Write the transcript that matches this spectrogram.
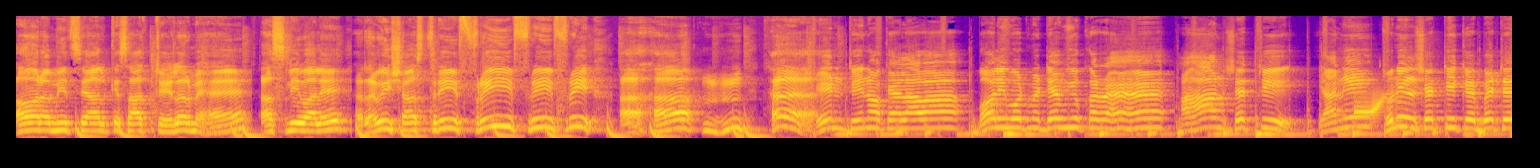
और अमित सियाल के साथ ट्रेलर में है। असली वाले Ravi Shastri free free free aha hmm, है। इन तीनों के अलावा बॉलीवुड में डेब्यू कर रहे हैं आहान शेट्टी यानी सुनील शेट्टी के बेटे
